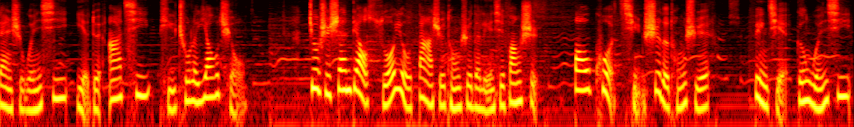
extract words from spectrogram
但是文熙也对阿七提出了要求，就是删掉所有大学同学的联系方式，包括寝室的同学，并且跟文熙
